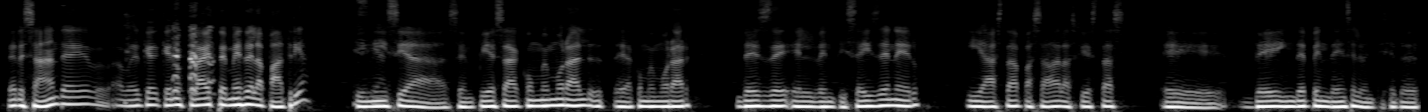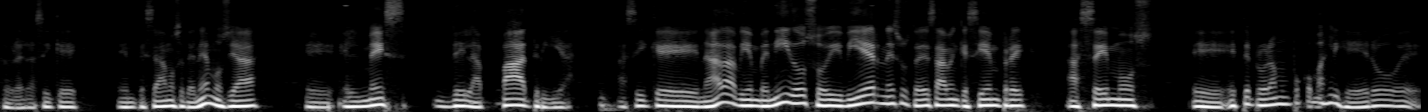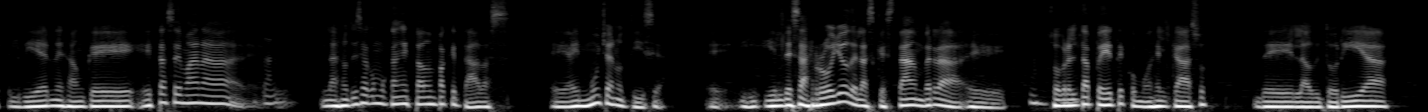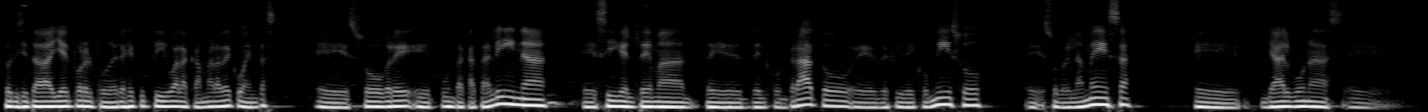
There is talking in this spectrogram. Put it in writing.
interesante, a ver qué, nos trae este mes de la patria. inicia, se empieza a conmemorar, a conmemorar desde el 26 de enero y hasta pasadas las fiestas eh, de independencia el 27 de febrero. Así que empezamos, tenemos ya eh, el mes de la patria. Así que nada, bienvenidos. Hoy viernes, ustedes saben que siempre hacemos eh, este programa un poco más ligero el viernes, aunque esta semana las noticias como que han estado empaquetadas. hay mucha noticia. Y, y, el desarrollo de las que están, ¿verdad? sobre el tapete, como es el caso de la auditoría solicitada ayer por el Poder Ejecutivo a la Cámara de Cuentas eh, sobre eh, Punta Catalina, eh, sigue el tema del contrato de fideicomiso sobre la mesa, ya algunas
